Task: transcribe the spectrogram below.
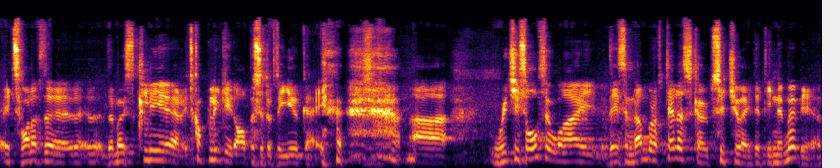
it's one of the, the, most clear, it's completely the opposite of the UK. uh, which is also why there's a number of telescopes situated in Namibia,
